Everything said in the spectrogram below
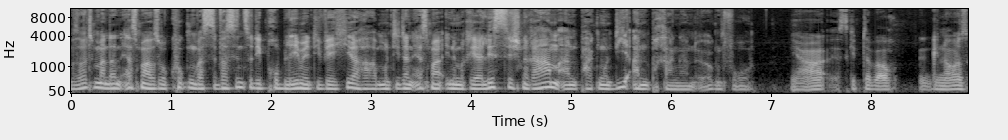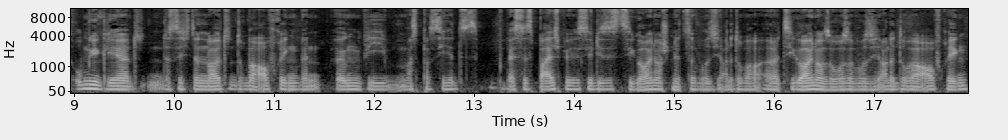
sollte man dann erstmal so gucken, was, was sind so die Probleme, die wir hier haben und die dann erstmal in einem realistischen Rahmen anpacken und die anprangern irgendwo. Ja, es gibt aber auch genau das umgekehrt, dass sich dann Leute darüber aufregen, wenn irgendwie was passiert. Bestes Beispiel ist hier dieses Zigeunerschnitzel, wo sich alle drüber, äh, Zigeunersoße, wo sich alle drüber aufregen,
